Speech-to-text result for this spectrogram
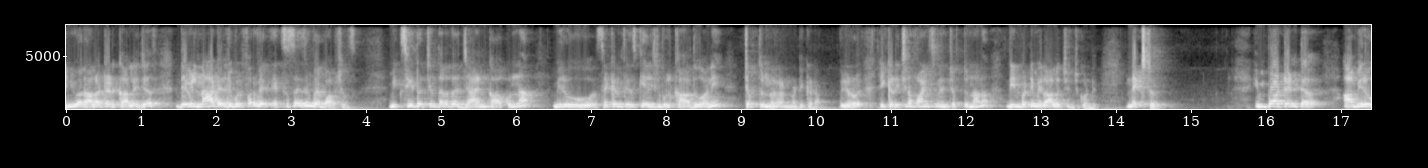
in your allotted colleges they will not eligible for for exercising web options మీకు సీట్ వచ్చిన తర్వాత జాయిన్ కాకుండా మీరు సెకండ్ ఫేజ్కి ఎలిజిబుల్ కాదు అని చెప్తున్నారు అనమాట ఇక్కడ ఇక్కడ ఇచ్చిన పాయింట్స్ నేను చెప్తున్నాను దీన్ని బట్టి మీరు ఆలోచించుకోండి. నెక్స్ట్ ఇంపార్టెంట్ మీరు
